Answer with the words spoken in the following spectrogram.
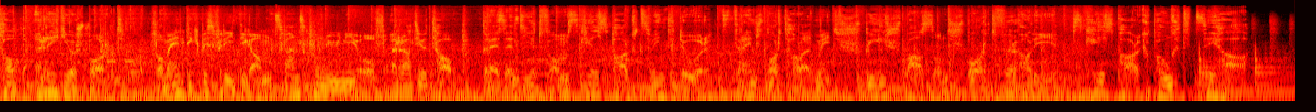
Top Regiosport. Vom Montag bis Freitag am 20.09 Uhr auf Radio Top. Präsentiert vom Skillspark Zwintertour. Die Trennsporthalle mit Spiel, Spass und Sport für alle. Skillspark.ch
